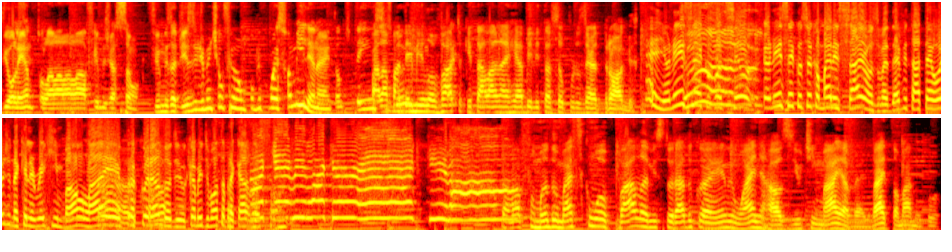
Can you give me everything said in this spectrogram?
violento, lá, lá, lá, lá filmes de ação. Filmes da Disney, geralmente é um, filme, é um público mais família, né? Então tu tem. Fala pra dois- Demi Lovato que tá lá na reabilitação por usar drogas. É, eu nem sei o que aconteceu. Eu nem sei o que aconteceu com a Miley Cyrus, mas deve estar até hoje naquele Wrecking Ball lá e Ah, procurando de- o caminho de volta pra casa. Tava fumando mais com Opala misturado com a Amy Winehouse e o Tim Maia, velho. Vai tomar no cu.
